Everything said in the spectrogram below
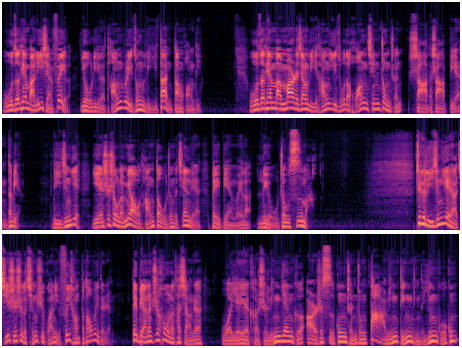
武则天把李显废了，又立了唐睿宗李旦当皇帝。武则天慢慢的将李唐一族的皇亲重臣杀的杀，贬的贬。李敬业也是受了庙堂斗争的牵连，被贬为了柳州司马。这个李敬业啊，其实是个情绪管理非常不到位的人。被贬了之后呢，他想着我爷爷可是凌烟阁二十四功臣中大名鼎鼎的英国公，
